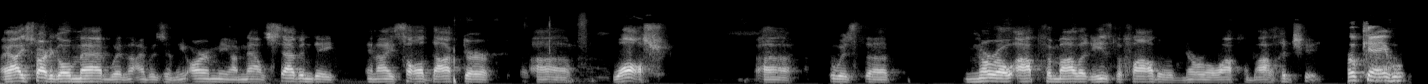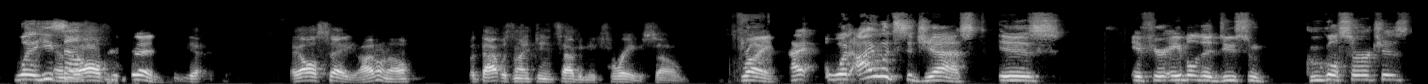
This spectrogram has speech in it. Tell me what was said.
my eyes started to go mad when I was in the Army. I'm now 70, and I saw Dr. Uh, Walsh, uh, who was the neuro-ophthalmologist. He's the father of neuro-ophthalmology. Okay. Well, he sounds all- pretty good. Yeah, they all say I don't know, but that was 1973. So Right. I, what I would suggest is if you're able to do some Google searches,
